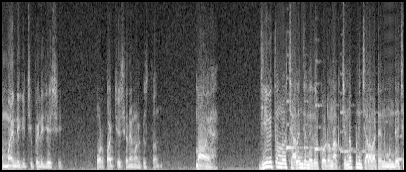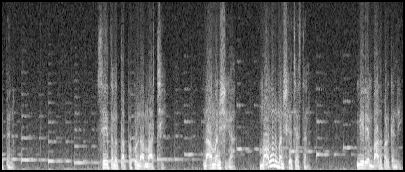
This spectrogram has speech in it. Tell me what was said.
అమ్మాయి నీకు ఇచ్చి పెళ్ళి చేసి పొరపాటు చేశానేమో అనిపిస్తోంది మావయ్య జీవితంలో ఛాలెంజ్ని ఎదుర్కోవడం నాకు చిన్నప్పటి నుంచి అలవాటైన ముందే చెప్పాను. సీతను తప్పకుండా మార్చి నా మనిషిగా మామూలు మనిషిగా చేస్తాను. మీరేం బాధపడకండి.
